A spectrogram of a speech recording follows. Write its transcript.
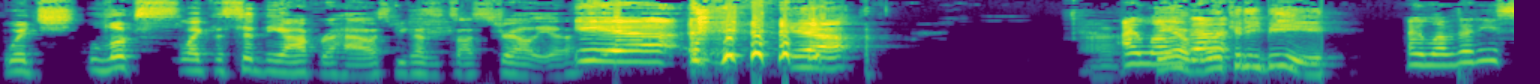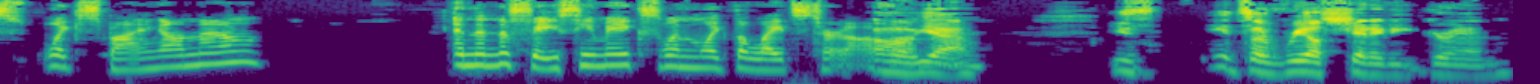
which looks like the Sydney Opera House because it's Australia. Yeah. yeah. Uh, I love yeah, that. where could he be? I love that he's like spying on them. And then the face he makes when like the lights turn off. Oh, yeah. them. he's, it's a real shitty grin.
